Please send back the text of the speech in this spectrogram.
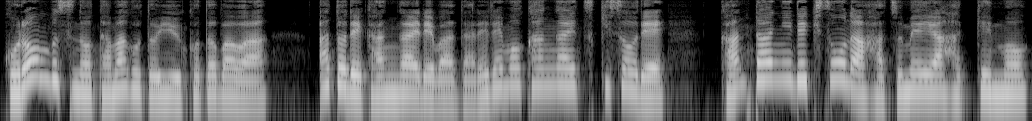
コロンブスの卵という言葉は、後で考えれば誰でも考えつきそうで、簡単にできそうな発明や発見も、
